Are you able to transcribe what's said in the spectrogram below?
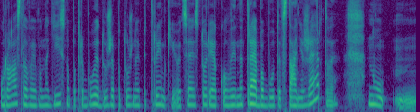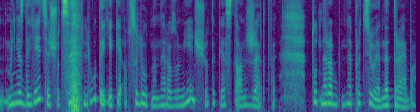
уразлива, і вона дійсно потребує дуже потужної підтримки. І оця історія, коли не треба бути в стані жертви, ну, мені здається, що це люди, які абсолютно не розуміють, що таке стан жертви. Тут не, не працює, не треба.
